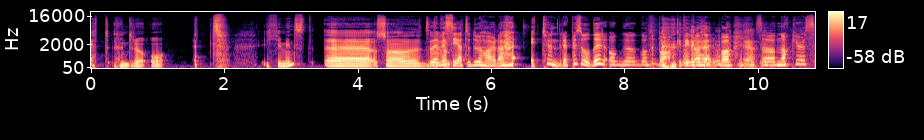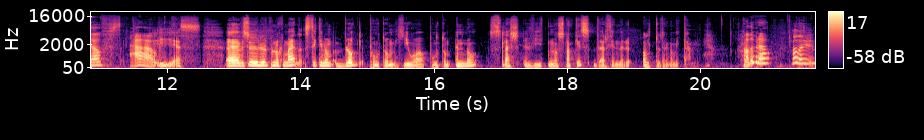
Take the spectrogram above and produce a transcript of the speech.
101, ikke minst. Eh, så Så det vil si at du har da 100 episoder å gå tilbake til å høre på. Ja. Så knock yourselves out. Yes. Eh, hvis du lurer på noe mer, stikk innom blogg.hiwa.no slash viten og snakkes. Der finner du alt du trenger å vite. Ha det bra. Ha det.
